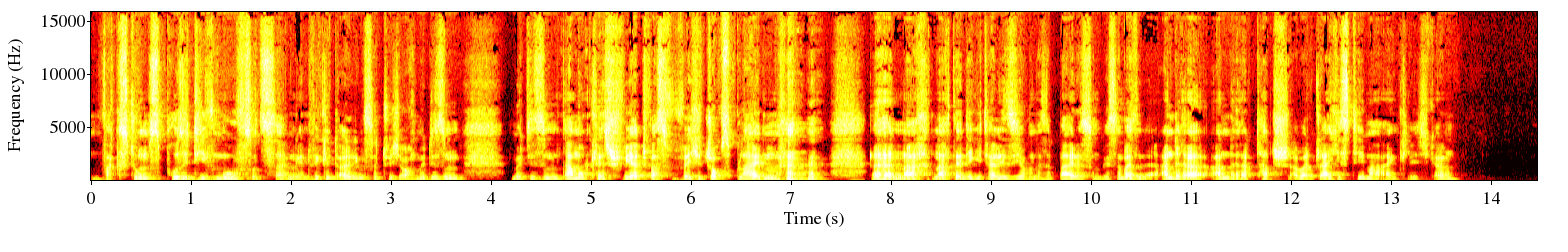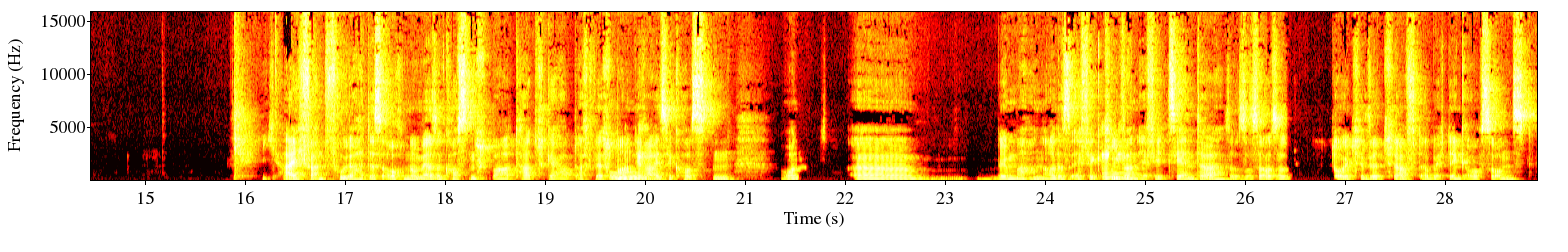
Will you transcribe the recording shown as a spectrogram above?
Wachstums-Positiv-Move sozusagen entwickelt, allerdings natürlich auch mit diesem, mit diesem Damoklesschwert, was, welche Jobs bleiben äh, nach, nach der Digitalisierung. Das hat beides so ein bisschen. Aber es ist ein anderer, anderer Touch, aber gleiches Thema eigentlich, gell? Ja, ich fand, früher hat es auch nur mehr so einen Kostenspar-Touch gehabt. Ach, wir sparen die Mhm. Reisekosten und äh, wir machen alles effektiver Mhm. und effizienter. Das ist also deutsche Wirtschaft, aber ich denke auch sonst.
